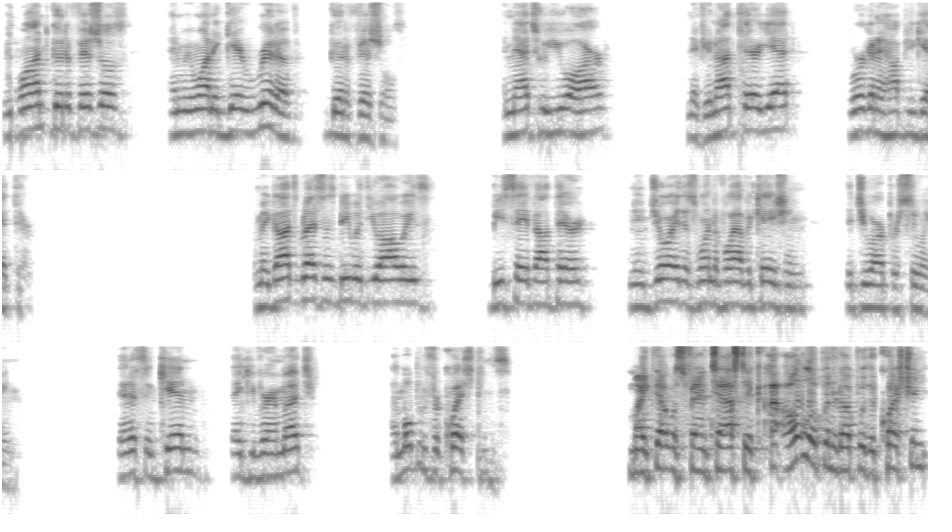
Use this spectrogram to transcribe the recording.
We want good officials, and we want to get rid of good officials, and that's who you are. And if you're not there yet, we're going to help you get there. May God's blessings be with you always. Be safe out there and enjoy this wonderful avocation that you are pursuing. Dennis and Ken, thank you very much. I'm open for questions. Mike, that was fantastic. I'll open it up with a question.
